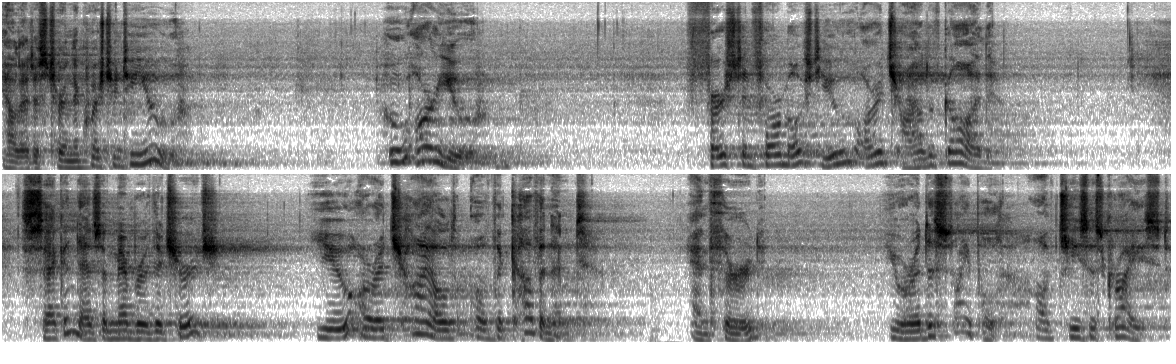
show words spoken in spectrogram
Now let us turn the question to you. Who are you? First and foremost, you are a child of God. Second, as a member of the church, you are a child of the covenant. And third, you are a disciple of Jesus Christ.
